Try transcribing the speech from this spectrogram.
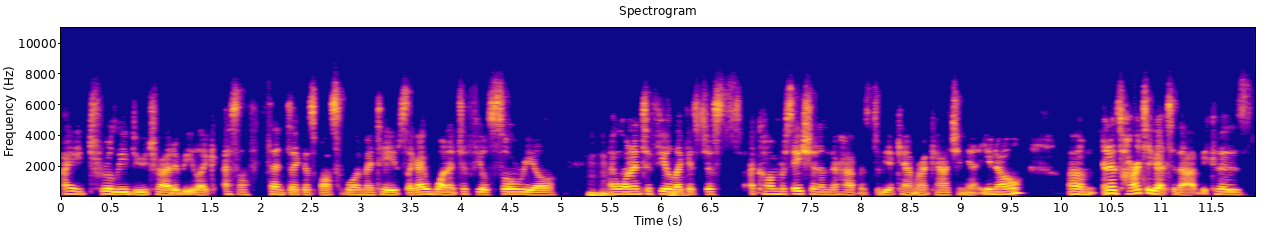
i truly do try to be like as authentic as possible in my tapes like i want it to feel so real Mhm. i want it to feel like it's just a conversation and there happens to be a camera catching it you know um, and it's hard to get to that because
